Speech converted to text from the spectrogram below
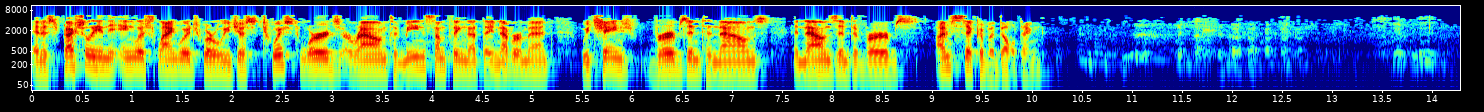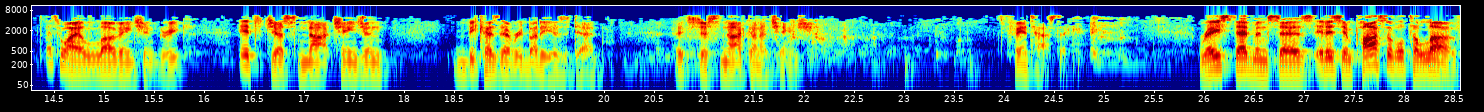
and especially in the English language where we just twist words around to mean something that they never meant, we change verbs into nouns and nouns into verbs. I'm sick of adulting. That's why I love ancient Greek. It's just not changing because everybody is dead. It's just not going to change. It's fantastic. Ray Stedman says it is impossible to love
